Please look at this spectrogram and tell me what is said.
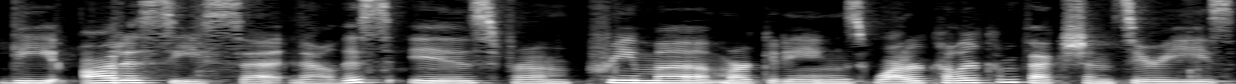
the Odyssey set. Now this is from Prima Marketing's Watercolor Confection series.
